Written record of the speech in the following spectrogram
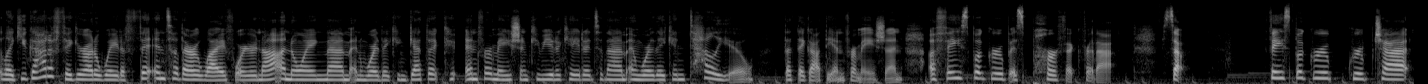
Like, you got to figure out a way to fit into their life where you're not annoying them and where they can get the information communicated to them and where they can tell you that they got the information. A Facebook group is perfect for that. So, Facebook group, group chat,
